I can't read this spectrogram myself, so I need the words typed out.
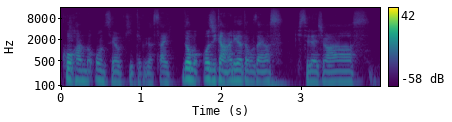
後半の音声を聞いてください。どうもお時間ありがとうございます。失礼します。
